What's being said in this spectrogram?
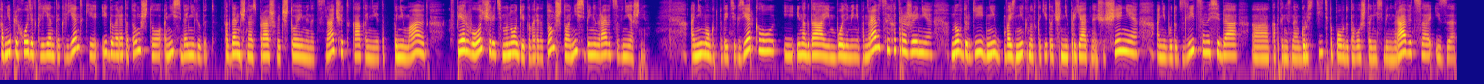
Ко мне приходят клиенты и клиентки и говорят о том, что они себя не любят. Когда я начинаю спрашивать, что именно это значит, как они это понимают, в первую очередь многие говорят о том, что они себе не нравятся внешне. Они могут подойти к зеркалу, и иногда им более-менее понравится их отражение, но в другие дни возникнут какие-то очень неприятные ощущения, они будут злиться на себя, а, как-то, не знаю, грустить по поводу того, что они себе не нравятся из-за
